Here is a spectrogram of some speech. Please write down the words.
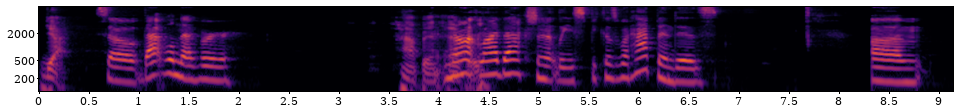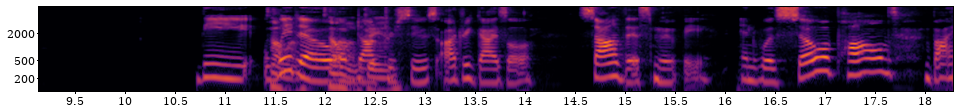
Yeah, So, that will never happen. not ever. live action at least because what happened is um the Tell widow of Dr. Seuss, Audrey Geisel, saw this movie and was so appalled by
